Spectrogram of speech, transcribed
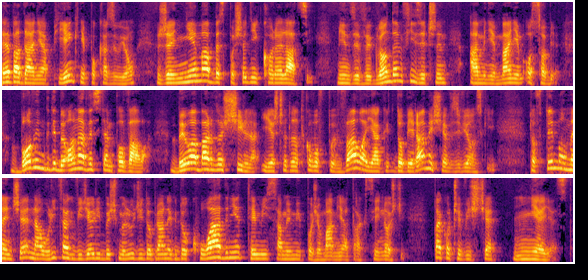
Te badania pięknie pokazują, że nie ma bezpośredniej korelacji między wyglądem fizycznym a mniemaniem o sobie, bowiem gdyby ona występowała, była bardzo silna i jeszcze dodatkowo wpływała, jak dobieramy się w związki, to w tym momencie na ulicach widzielibyśmy ludzi dobranych dokładnie tymi samymi poziomami atrakcyjności. Tak oczywiście nie jest.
